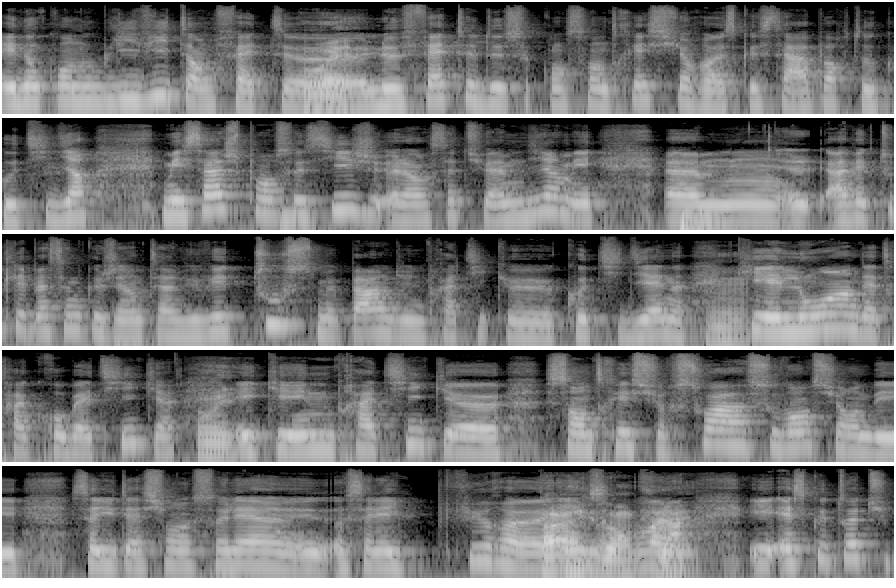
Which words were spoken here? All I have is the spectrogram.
Et donc on oublie vite en fait, euh, le fait de se concentrer sur euh, ce que ça apporte au quotidien. Mais ça, je pense aussi, alors ça tu vas me dire, mais euh, avec toutes les personnes que j'ai interviewées, tous me parlent d'une pratique quotidienne mm. qui est loin d'être acrobatique et qui est une pratique centrée sur soi, souvent sur des salutations au, soleil, au soleil pur. Par exemple. Voilà. Et est-ce que toi, tu,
